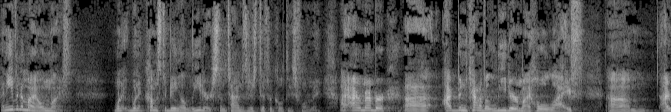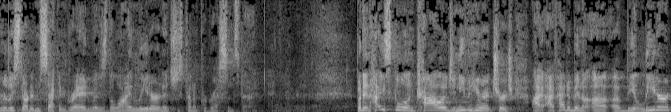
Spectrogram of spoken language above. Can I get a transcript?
And even in my own life, when it, when it comes to being a leader, sometimes there's difficulties for me. I, I remember uh, I've been kind of a leader my whole life. Um, I really started in second grade as the line leader, and it's just kind of progressed since then. But in high school and college, and even here at church, I, have had to been a, a, be a leader,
